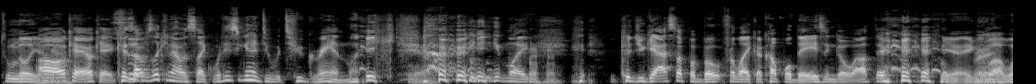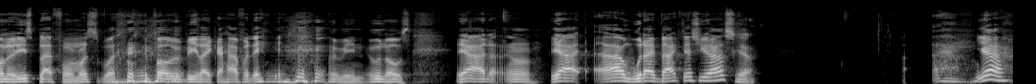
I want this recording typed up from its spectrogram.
Two million. Oh, yeah. okay, okay. Because I was looking, I was like, what is he gonna do with two grand? Like, I mean, like, could you gas up a boat for like a couple days and go out there? Yeah, Right. well, one of these platformers would probably be like a half a day. I mean, who knows? Yeah, I don't, uh, yeah. Uh, would I back this? You ask? Yeah. Yeah.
